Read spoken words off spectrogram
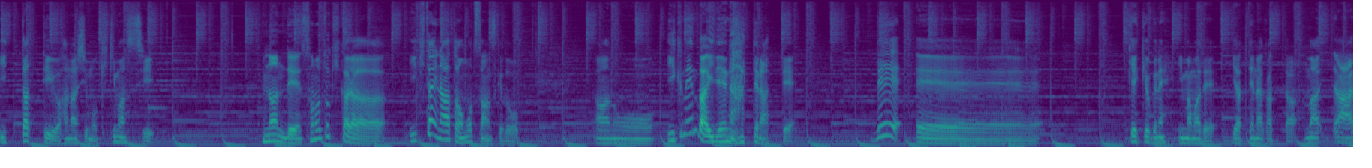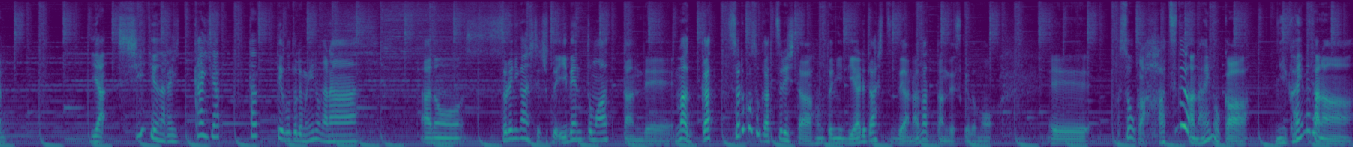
行ったっていう話も聞きますしなんでその時から行きたいなとは思ってたんですけどあのー、行くメンバーいねえなってなって。で、えー、結局ね、今までやってなかった、まあ、あいや、強いて言うなら1回やったってことでもいいのかな。あのそれに関してちょっとイベントもあったんで、まあ、がそれこそがっつりした本当にリアル脱出ではなかったんですけども、えー、そうか、初ではないのか、2回目だな、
